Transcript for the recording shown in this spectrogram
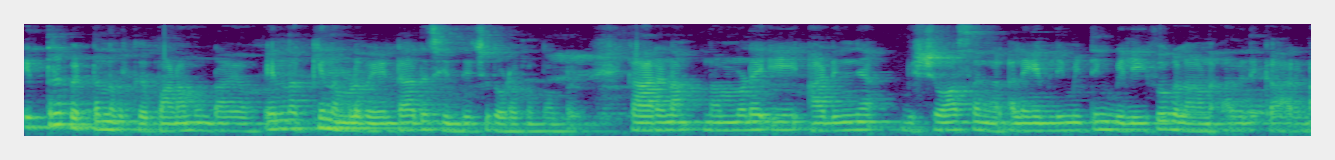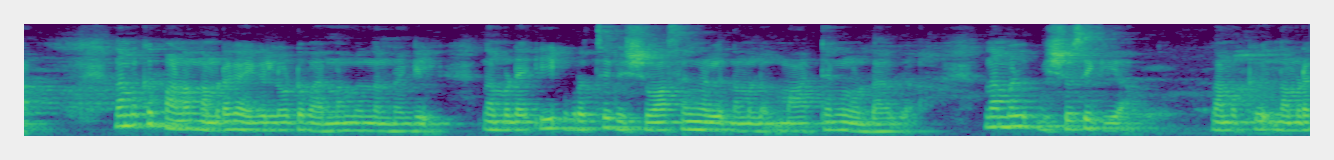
ഇത്ര പെട്ടെന്ന് അവർക്ക് പണമുണ്ടായോ? എന്നൊക്കെ നമ്മൾ വേണ്ടാതെ ചിന്തിച്ചു തുടങ്ങുന്നുണ്ട്. കാരണം നമ്മുടെ ഈ അടിഞ്ഞ വിശ്വാസങ്ങൾ അല്ലെങ്കിൽ ലിമിറ്റിംഗ് ബിലീഫുകളാണ് അതിന് കാരണം. നമുക്ക് പണം നമ്മുടെ കൈകളിലോട്ട് വരണമെന്നുണ്ടെങ്കിൽ നമ്മുടെ ഈ ഉറച്ച വിശ്വാസങ്ങളിൽ നമ്മൾ മാറ്റങ്ങൾ ഉണ്ടാകുക നമ്മൾ വിശ്വസിക്കുക. നമുക്ക് നമ്മുടെ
